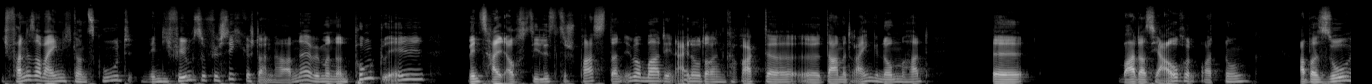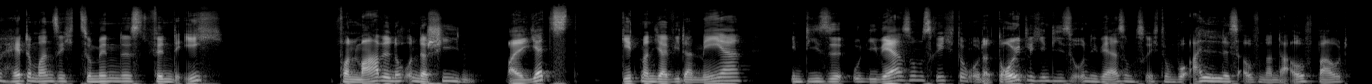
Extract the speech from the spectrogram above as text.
ich fand es aber eigentlich ganz gut, wenn die Filme so für sich gestanden haben, ne? wenn man dann punktuell wenn es halt auch stilistisch passt, dann immer mal den einen oder anderen Charakter äh, damit reingenommen hat, äh, war das ja auch in Ordnung. Aber so hätte man sich zumindest, finde ich, von Marvel noch unterschieden. Weil jetzt geht man ja wieder mehr in diese Universumsrichtung oder deutlich in diese Universumsrichtung, wo alles aufeinander aufbaut.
